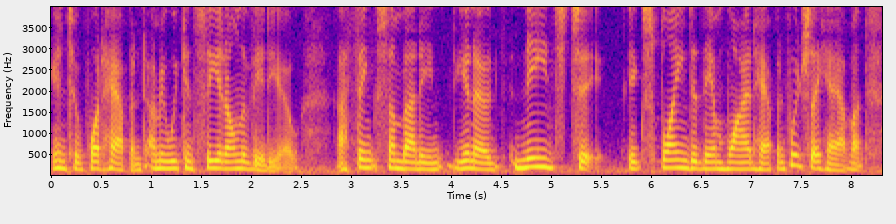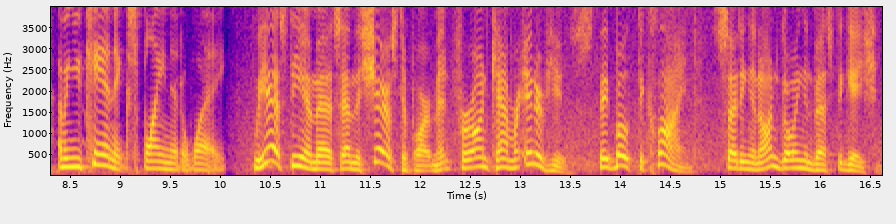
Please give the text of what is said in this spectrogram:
into what happened. I mean, we can see it on the video. I think somebody, you know, needs to explain to them why it happened, which they haven't. I mean, you can't explain it away. We asked EMS and the Sheriff's Department for on camera interviews. They both declined, citing an ongoing investigation.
